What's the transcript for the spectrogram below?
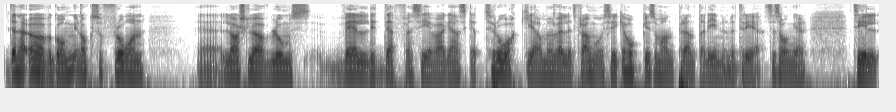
den här övergången också från eh, Lars Lövbloms väldigt defensiva, ganska tråkiga men väldigt framgångsrika hockey som han präntade in under tre säsonger till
